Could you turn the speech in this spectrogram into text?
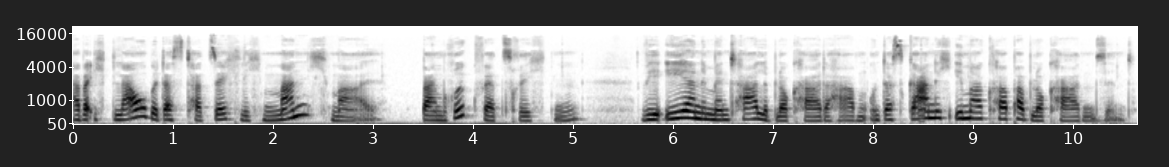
aber ich glaube, dass tatsächlich manchmal beim Rückwärtsrichten wir eher eine mentale Blockade haben und das gar nicht immer Körperblockaden sind.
